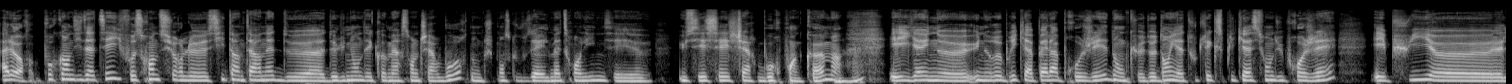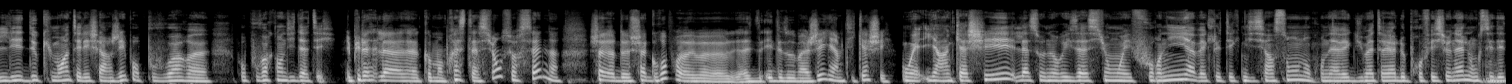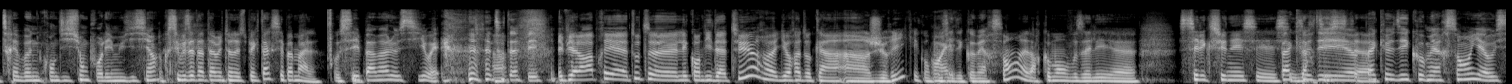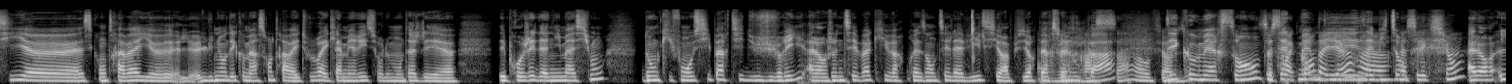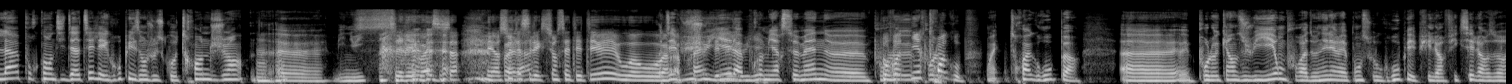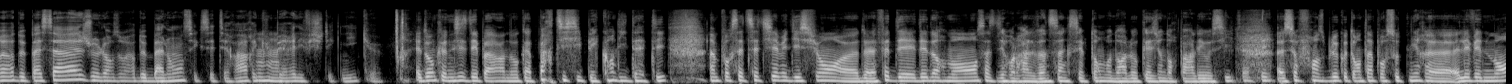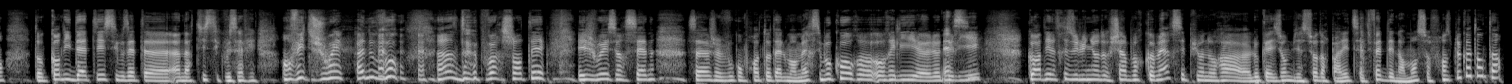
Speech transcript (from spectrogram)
Alors, pour candidater, il faut se rendre sur le site internet de, euh, de l'Union des commerçants de Cherbourg. Donc, je pense que vous allez le mettre en ligne, c'est ucccherbourg.com. Euh, mhm. Et il y a une, une, rubrique appel à projet. Donc, euh, dedans, il y a toute l'explication du projet et puis les documents à télécharger pour pouvoir, pour pouvoir candidater. Et puis, la, comment, prestation sur scène de chaque groupe est dédommagée, il y a un petit cachet. Oui, il y a un cachet. La sonorisation est fournie avec le technicien son. Donc, on est avec du matériel de professionnel donc c'est des très bonnes conditions pour les musiciens. Donc si vous êtes intermittent de spectacle, c'est pas mal aussi. C'est pas mal aussi, ouais, tout hein. à fait. Et puis alors après euh, toutes euh, les candidatures, il y aura donc un, jury qui est composé des commerçants. Alors comment vous allez euh, sélectionner ces, pas que Des, pas que des commerçants, il y a aussi, est-ce qu'on travaille, l'Union des commerçants travaille toujours avec la mairie sur le montage des, des projets d'animation. Donc ils font aussi partie du jury. Alors je ne sais pas qui va représenter la ville, s'il y aura plusieurs personnes ou pas. des commerçants, peut-être même des habitants. Alors là, pour candidater, les groupes, ils ont jusqu'au 30 juin, mhm. minuit. C'est ça. Et ensuite, la sélection cet été ou, ou début juillet, la première semaine pour, retenir trois groupes. Ouais, trois groupes. Euh, pour le 15 juillet, on pourra donner les réponses au groupe et puis leur fixer leurs horaires de passage, leurs horaires de balance, etc. Récupérer mhm. les fiches techniques. Et donc n'hésitez pas hein, donc à participer, candidater hein, pour cette septième édition euh, de la fête des, des, Normands. Ça se déroulera le 25 septembre. On aura l'occasion d'en reparler aussi euh, sur France Bleu Cotentin pour soutenir l'événement. Donc candidatez si vous êtes un artiste et que vous avez envie de jouer à nouveau, hein, de pouvoir chanter et jouer sur scène. Ça, je vous comprends totalement. Merci beaucoup Aurélie Letelier, coordinatrice de l'Union de Cherbourg Commerce. Et puis on aura euh, l'occasion, bien sûr, de reparler de cette fête des Normands sur France Bleu Cotentin.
